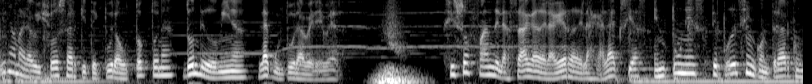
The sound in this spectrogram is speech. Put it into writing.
y una maravillosa arquitectura autóctona donde domina la cultura bereber. Si sos fan de la saga de la Guerra de las Galaxias, en Túnez te podés encontrar con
